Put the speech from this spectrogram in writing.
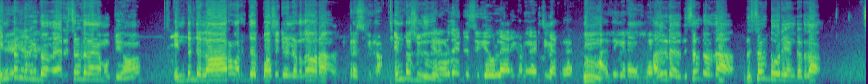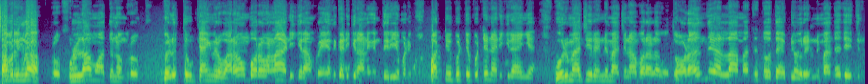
இன்டென்ட் இருக்குதாங்க ரிசல்ட் தாங்க முக்கியம். இன்டென்ட் எல்லாரும் வரது பாசிட்டிவ் இன்டென்ட் தான் வராங்க. இன்ட்ரெஸ்ட் இருக்கா? இன்ட்ரெஸ்ட் இருக்குது. இன்ட்ரெஸ்ட் இருக்கு. உள்ள இறக்கி விடுங்க அடிச்சு காட்டுறேன். அது கிடையாது அது கிடையாது. ரிசல்ட் வருதா? ரிசல்ட் ஓரியன்ட் தான். சாப்பிடுறீங்களா? ப்ரோ ஃபுல்லா மாத்தணும் ப்ரோ வெளுத்து விட்டாங்க ப்ரோ வரவன் போறவன்லாம் அடிக்கிறான் ப்ரோ எதுக்கு அடிக்கிறானுங்கன்னு தெரிய மாட்டேங்குது. பட்டு பிட்டு பிட்டுன்னு அடிக்கிறாங்க. ஒரு மேட்ச் ரெண்டு மேட்ச்னா பரவாயில்ல. தொடர்ந்து எல்லா மேட்சும் தோத்தா எப்படி ஒரு ரெண்டு மேட்ச் ஜெயிச்சிரு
